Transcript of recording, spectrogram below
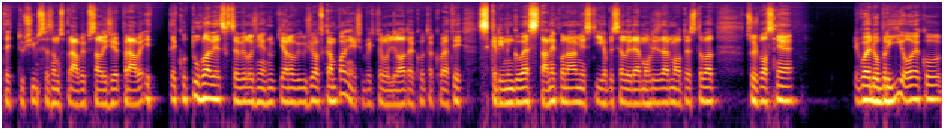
Teď tuším se tam zprávy psali, že právě i jako tuhle věc chce vyloženě hnutí ano využívat v kampani, že by chtělo dělat jako takové ty screeningové stany po náměstích, aby se lidé mohli zdarma otestovat, což vlastně jako je dobrý, jo, jako,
